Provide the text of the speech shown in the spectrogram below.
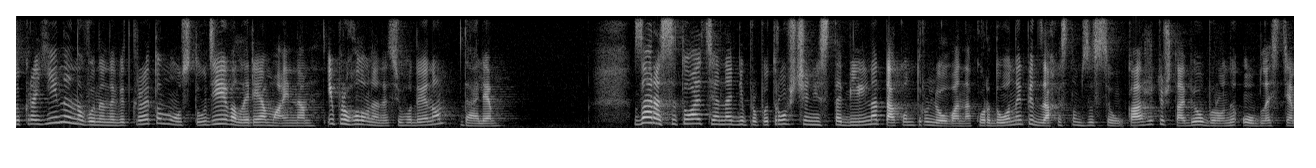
України. Новини на відкритому у студії Валерія Майна. І про головне на цю годину далі. Зараз ситуація на Дніпропетровщині стабільна та контрольована. Кордони під захистом ЗСУ кажуть у штабі оборони області.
